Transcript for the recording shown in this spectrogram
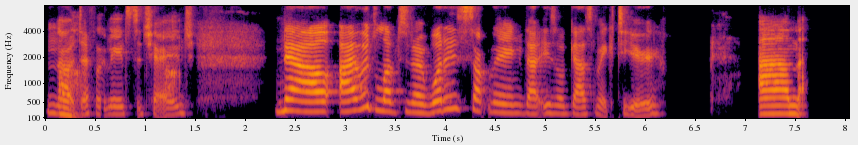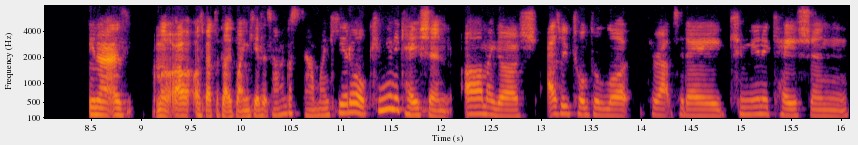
No, it oh. definitely needs to change. Now, I would love to know what is something that is orgasmic to you? Um, you know, as I was about to like wanky at the time, I'm gonna sound wanky at all. Communication. Oh my gosh. As we've talked a lot throughout today, communication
